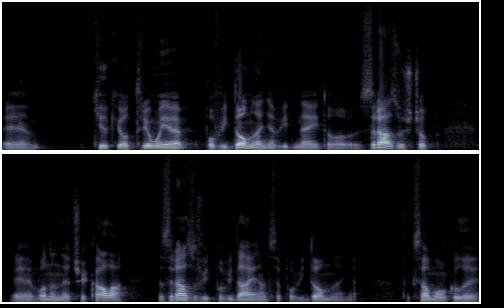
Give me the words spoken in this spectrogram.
е, тільки отримує повідомлення від неї, то зразу, щоб е, вона не чекала, зразу відповідає на це повідомлення. Так само, коли,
